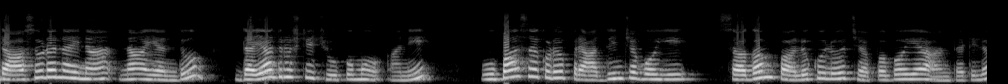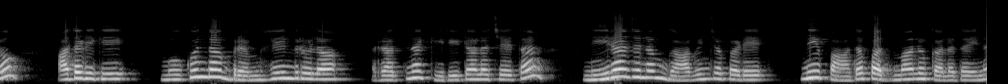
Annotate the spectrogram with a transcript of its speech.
దాసుడనైన నాయందు దయాదృష్టి చూపుము అని ఉపాసకుడు ప్రార్థించబోయి సగం పలుకులు చెప్పబోయే అంతటిలో అతడికి ముకుంద బ్రహ్మేంద్రుల రత్న కిరీటాల చేత నీరాజనం గావించబడే నీ పాద పద్మాలు కలదైన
